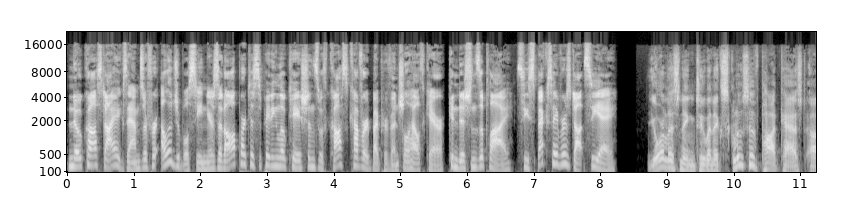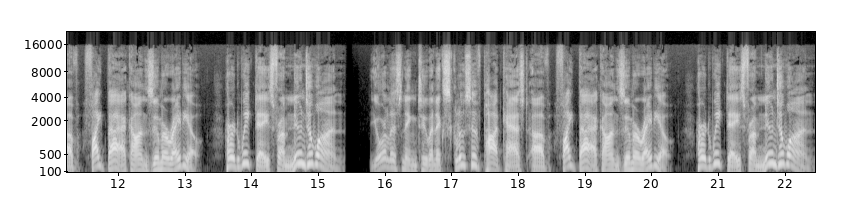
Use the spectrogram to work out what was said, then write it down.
No cost eye exams are for eligible seniors at all participating locations with costs covered by provincial health care. Conditions apply. See specsavers.ca. You're listening to an exclusive podcast of Fight Back on Zoomer Radio, heard weekdays from noon to one. You're listening to an exclusive podcast of Fight Back on Zoomer Radio, heard weekdays from noon to one.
